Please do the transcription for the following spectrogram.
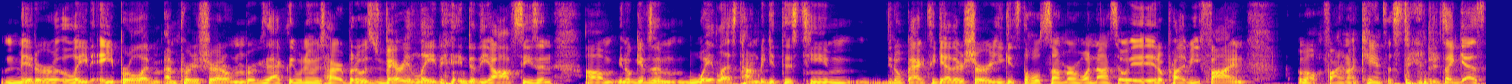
mid or late April. I'm, I'm pretty sure. I don't remember exactly when he was hired, but it was very late into the offseason. Um, you know, gives him way less time to get this team, you know, back together. Sure, he gets the whole summer and whatnot, so it, will probably be fine well, fine on Kansas standards, I guess.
